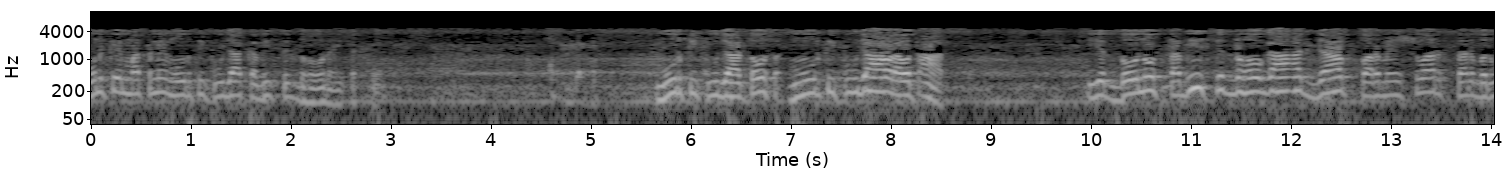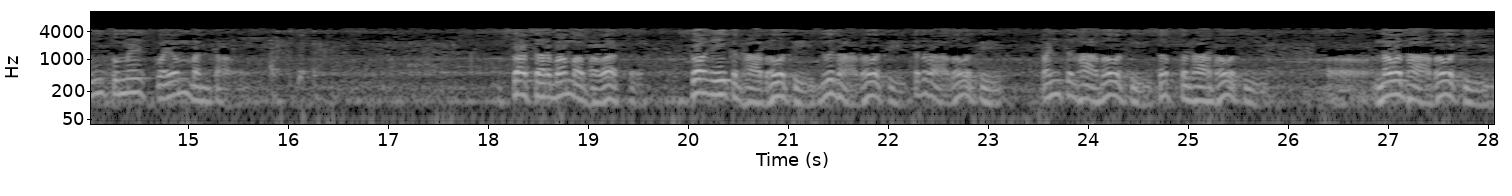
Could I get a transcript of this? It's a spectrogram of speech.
उनके मत में मूर्ति पूजा कभी सिद्ध हो नहीं सकती। मूर्ति पूजा तो मूर्ति पूजा और अवतार ये दोनों तभी सिद्ध होगा जब परमेश्वर सर्वरूप में स्वयं बनता हो। सर्वम अभवत स्व एकधा भवती, द्विधा भवती, त्रिधा भवती पंचधा भवती, सप्तधा भवती नवधा भवती,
